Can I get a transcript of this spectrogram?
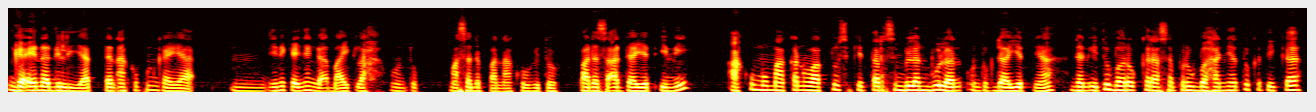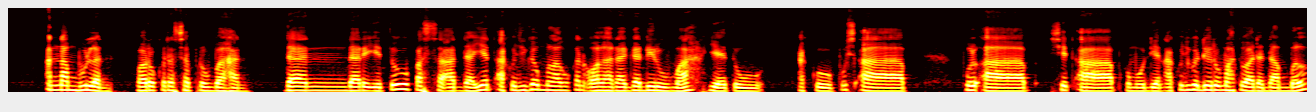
nggak enak dilihat dan aku pun kayak hmm, ini kayaknya nggak baik lah untuk masa depan aku gitu. Pada saat diet ini aku memakan waktu sekitar 9 bulan untuk dietnya dan itu baru kerasa perubahannya tuh ketika enam bulan baru kerasa perubahan dan dari itu pas saat diet aku juga melakukan olahraga di rumah yaitu aku push up, pull up, sit up. Kemudian aku juga di rumah tuh ada dumbbell.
